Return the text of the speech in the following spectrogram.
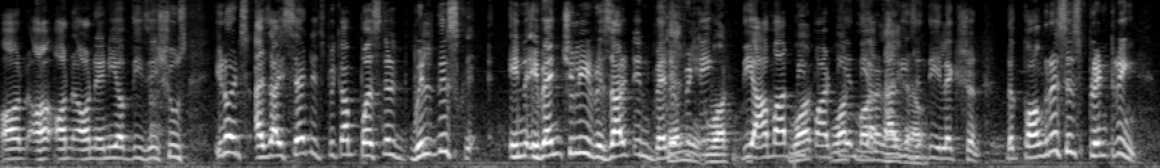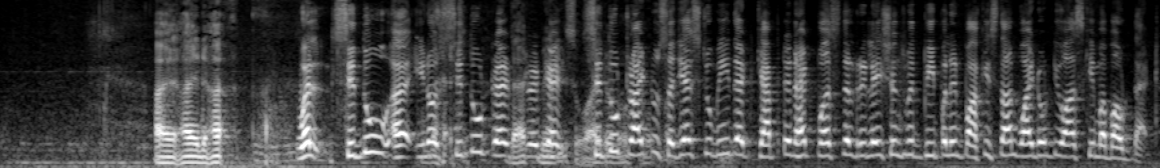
on on on any of these issues." You know, it's as I said, it's become personal. Will this in eventually result in benefiting what- the Aam Aadmi Party what and the Akalis in the election? The Congress is splintering. I, I, I, Well, Sidhu, uh, you know, Sidhu, tried- that may so, Sidhu tried to suggest to me that Captain had personal relations with people in Pakistan. Why don't you ask him about that?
